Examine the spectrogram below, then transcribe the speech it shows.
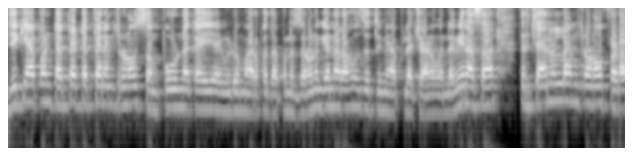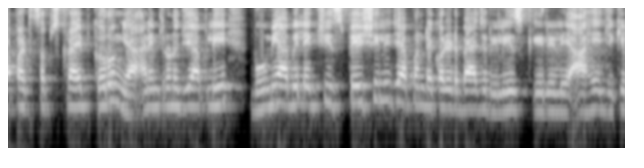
जे की आपण टप्प्याटप्प्याने मित्रांनो संपूर्ण काही या व्हिडिओ मार्फत आपण जाणून घेणार आहोत. जर तुम्ही आपल्या चॅनलवर नवीन असाल तर चॅनलला मित्रांनो फटाफट सबस्क्राईब करून घ्या. आणि मित्रांनो जी आपली भूमी अभिलेखची स्पेशली जी आपण रेकॉर्डेड बॅच रिलीज केलेली आहे जी की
